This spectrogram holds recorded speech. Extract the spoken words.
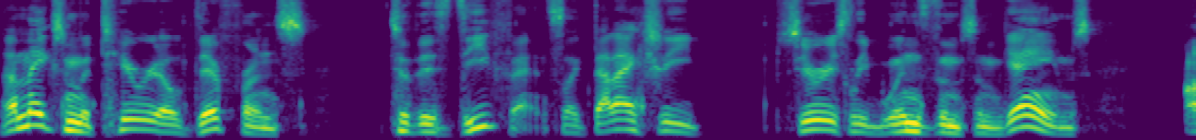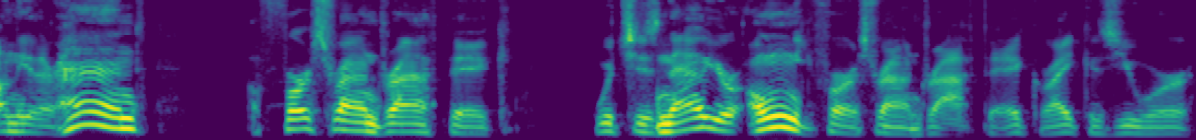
that makes a material difference to this defense. Like that actually seriously wins them some games. On the other hand, a first round draft pick, which is now your only first round draft pick, right? Because you were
